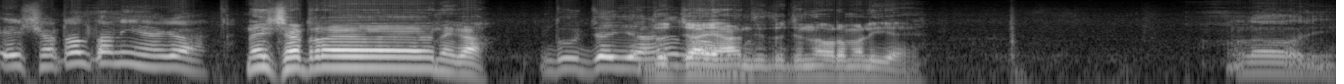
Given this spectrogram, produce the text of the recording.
ਇਹ ਸ਼ਟਲ ਤਾਂ ਨਹੀਂ ਹੈਗਾ? ਨਹੀਂ ਸ਼ਟਰ ਨੇਗਾ ਦੂਜਾ ਹੀ ਆ ਨਾ ਦੂਜਾ ਹੀ, ਹਾਂਜੀ ਦੂਜਾ ਨਾਰਮਲ ਹੀ ਹੈ ਲਓ ਜੀ।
